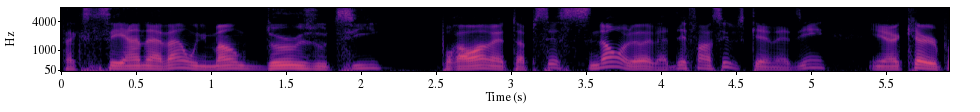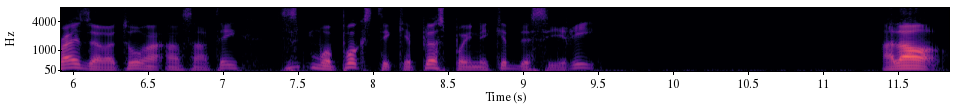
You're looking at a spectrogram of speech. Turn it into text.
Fait que c'est en avant où il manque deux outils pour avoir un top 6. Sinon, la défensive du Canadien et un Carey Price de retour en, santé, dites-moi pas que cette équipe-là, ce pas une équipe de série. Alors,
